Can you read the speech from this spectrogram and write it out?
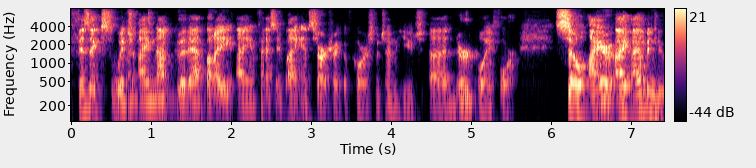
physics, which I'm not good at, but I, I am fascinated by, and Star Trek, of course, which I'm a huge uh, nerd boy for. So I, I I've been.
